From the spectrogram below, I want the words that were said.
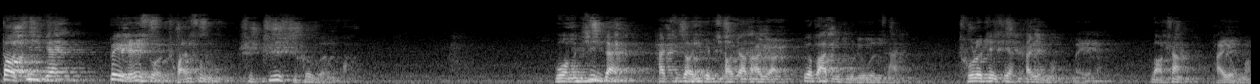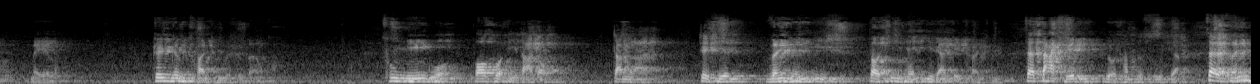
到今天。被人所传颂的是知识和文化。我们近代还知道一个乔家大院恶霸地主刘文才，除了这些还有吗？没了。往上还有吗？没了。真正传承的是文化。从民国，包括李大钊、张澜这些文人义士，到今天依然被传承。在大学里有他们的塑像，在文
